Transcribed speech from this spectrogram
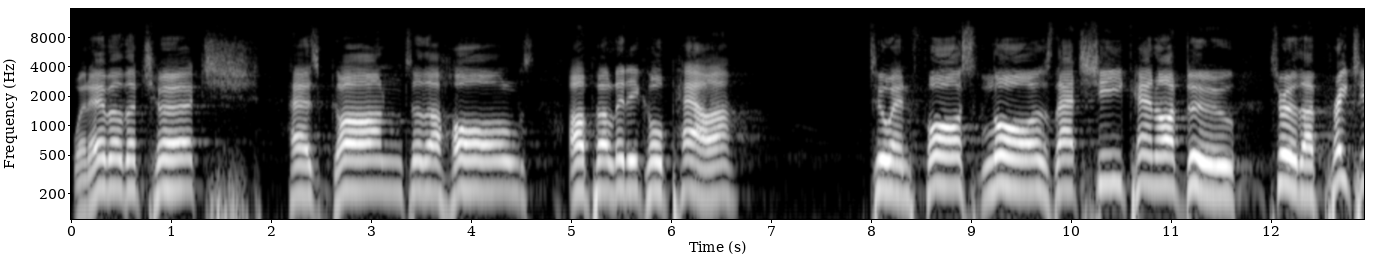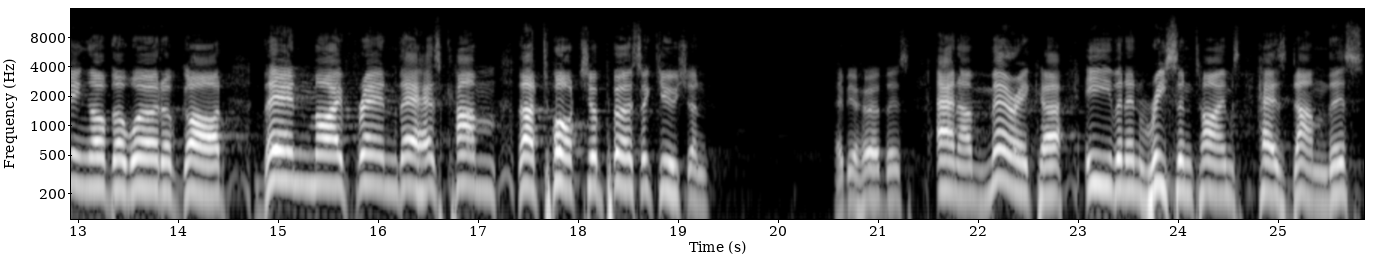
whenever the church has gone to the halls of political power to enforce laws that she cannot do through the preaching of the Word of God, then, my friend, there has come the of persecution. Have you heard this? And America, even in recent times, has done this.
